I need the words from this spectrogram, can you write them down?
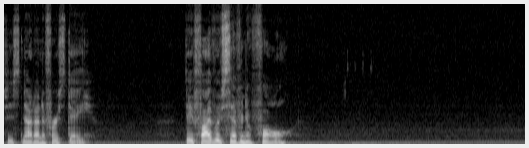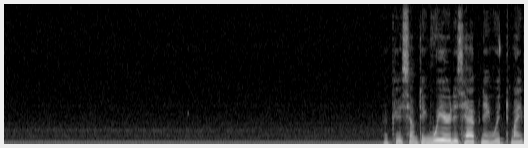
Just not on the first day. Day five of seven of fall. Okay, something weird is happening with my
